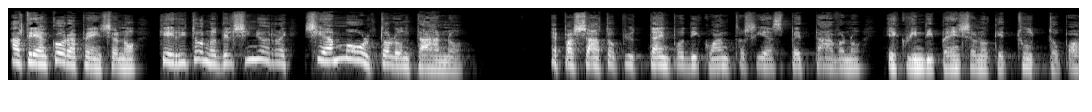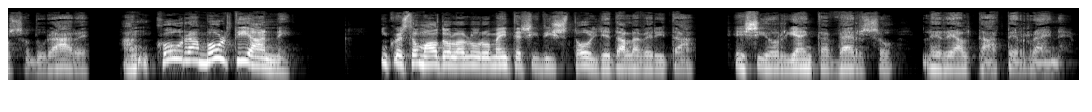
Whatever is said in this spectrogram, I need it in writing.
Altri ancora pensano che il ritorno del Signore sia molto lontano. È passato più tempo di quanto si aspettavano e quindi pensano che tutto possa durare ancora molti anni. In questo modo la loro mente si distoglie dalla verità e si orienta verso le realtà terrene.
